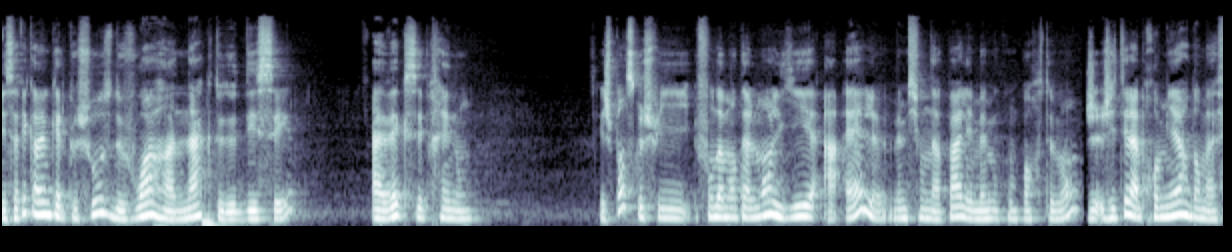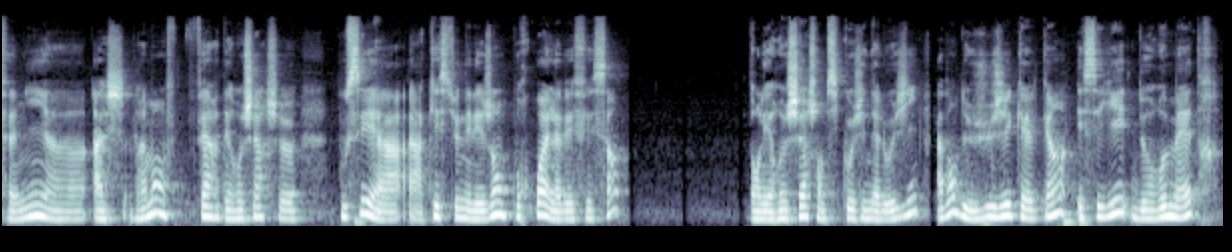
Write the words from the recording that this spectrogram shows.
Mais ça fait quand même quelque chose de voir un acte de décès avec ses prénoms. Et je pense que je suis fondamentalement liée à elle, même si on n'a pas les mêmes comportements. J'étais la première dans ma famille à, vraiment faire des recherches à, questionner les gens pourquoi elle avait fait ça. Dans les recherches en psychogénéalogie, avant de juger quelqu'un, essayer de remettre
